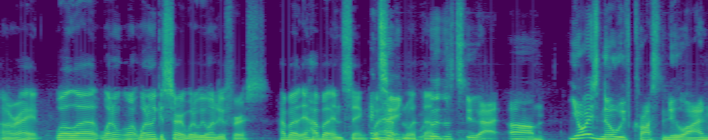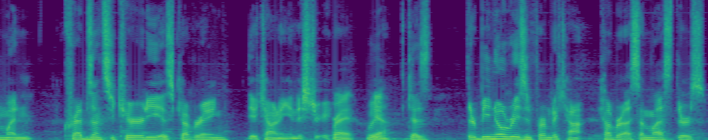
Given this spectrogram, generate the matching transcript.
All right. Well, uh, why don't why don't we get started? What do we want to do first? How about how about NSYNC? What happened with Let- them? Let's do that. Um, you always know we've crossed the new line when Krebs on Security is covering the accounting industry. Right. We- Yeah. Because there'd be no reason for him to count, cover us unless there's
